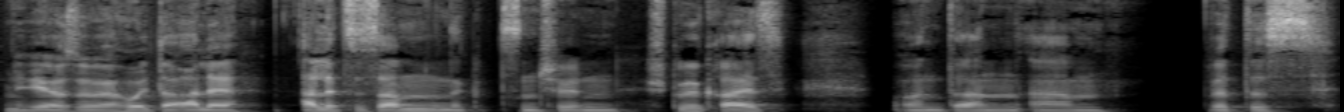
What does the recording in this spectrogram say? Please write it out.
Nee, also er holt da alle, alle zusammen, da gibt es einen schönen Stuhlkreis und dann ähm, wird das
